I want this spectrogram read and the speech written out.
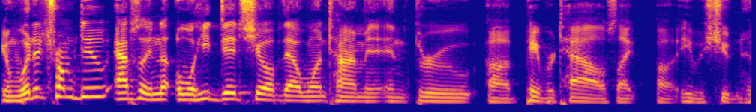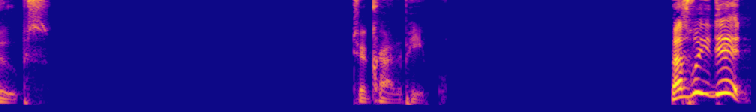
And what did Trump do? Absolutely no. Well, he did show up that one time and, and threw uh, paper towels like uh, he was shooting hoops to a crowd of people. That's what he did.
